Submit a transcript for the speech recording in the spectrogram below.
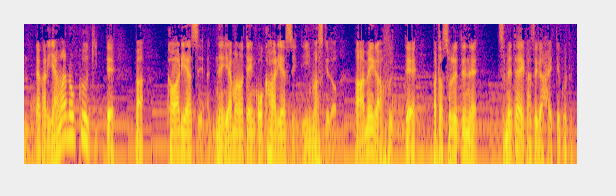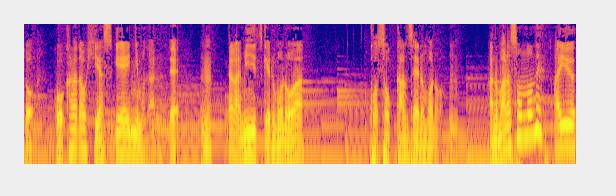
うん、だから山の空気って、変わりやすい、ね、山の天候変わりやすいって言いますけど、雨が降って、またそれでね、冷たい風が入ってくると、こう体を冷やす原因にもなるんで、うん。だから身につけるものは、こう速乾性のもの、うん。あの、マラソンのね、ああいう、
